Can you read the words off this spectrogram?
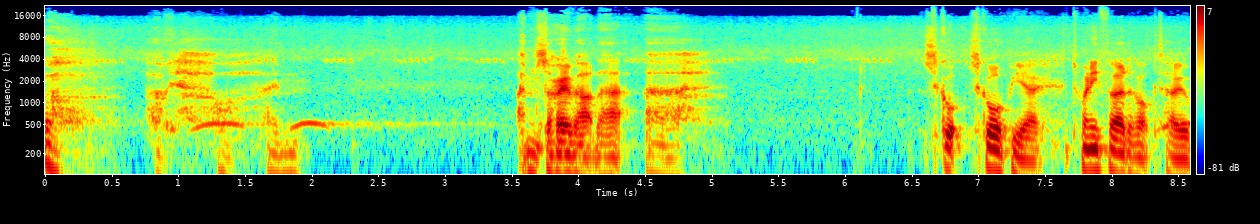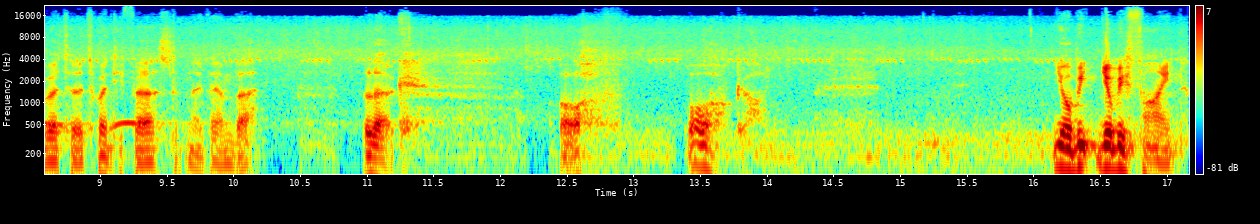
Okay, oh, I'm. I'm sorry about that. Uh, Scor- Scorpio, 23rd of October to the 21st of November. Look. Oh. Oh, God. You'll be, you'll be fine.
